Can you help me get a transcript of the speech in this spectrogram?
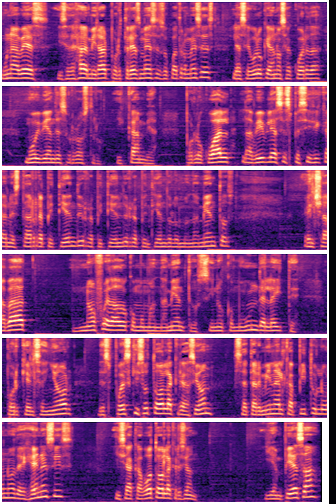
una vez y se deja de mirar por tres meses o cuatro meses, le aseguro que ya no se acuerda muy bien de su rostro y cambia. Por lo cual la Biblia se especifica en estar repitiendo y repitiendo y repitiendo los mandamientos. El Shabbat no fue dado como mandamiento, sino como un deleite, porque el Señor, después que hizo toda la creación, se termina el capítulo 1 de Génesis y se acabó toda la creación. Y empieza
